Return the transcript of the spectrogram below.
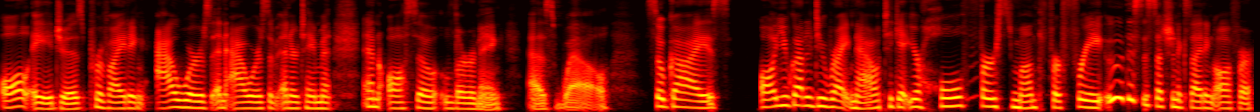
all ages, providing hours and hours of entertainment and also learning as well. So, guys, all you've got to do right now to get your whole first month for free. Ooh, this is such an exciting offer.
